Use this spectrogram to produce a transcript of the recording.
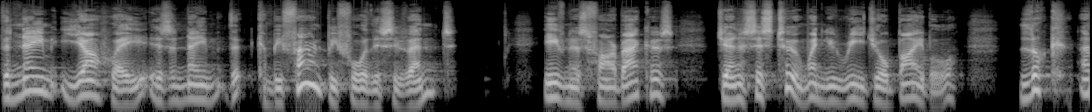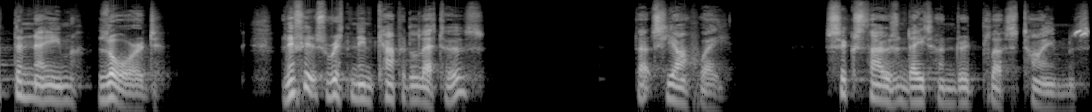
The name Yahweh is a name that can be found before this event, even as far back as Genesis 2. And when you read your Bible, look at the name Lord. And if it's written in capital letters, that's Yahweh. 6,800 plus times.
